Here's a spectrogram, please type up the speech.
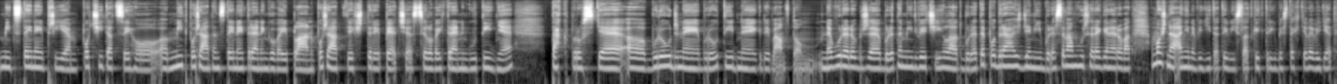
mít stejný příjem, počítat si ho, uh, mít pořád ten stejný tréninkový plán, pořád těch 4, 5, 6 silových tréninků týdně, tak prostě uh, budou dny, budou týdny, kdy vám v tom nebude dobře, budete mít větší hlad, budete podrážděný, bude se vám hůř regenerovat a možná ani nevidíte ty výsledky, které byste chtěli vidět,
